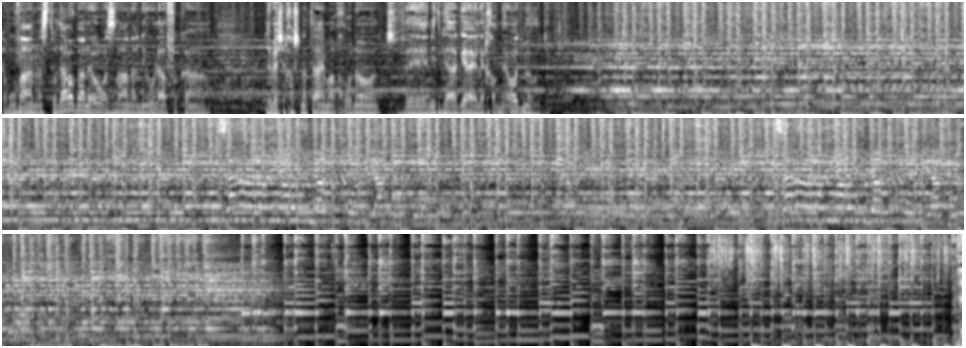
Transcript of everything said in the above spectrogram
כמובן. אז תודה רבה לאור עזרן על ניהול ההפקה למשך השנתיים האחרונות, ונתגעגע אליך מאוד מאוד.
